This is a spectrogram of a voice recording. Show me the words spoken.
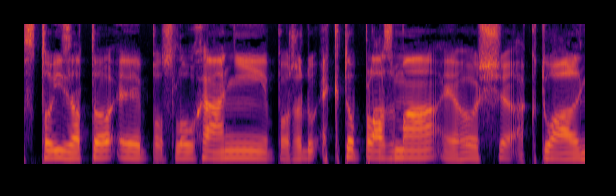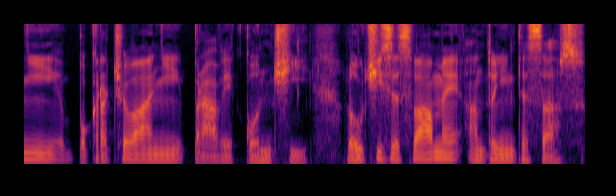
Stojí za to i poslouchání pořadu Ektoplazma, jehož aktuální pokračování právě končí. Loučí se s vámi Antonín Tesař.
